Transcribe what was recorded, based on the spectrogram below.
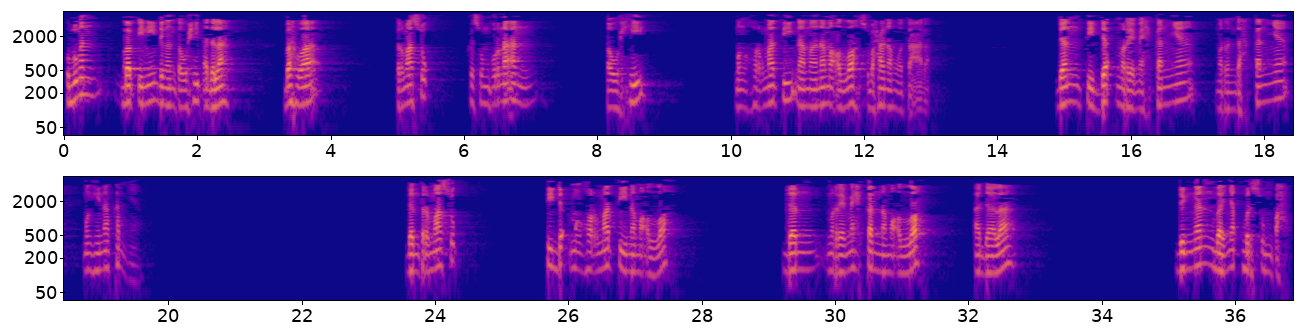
Hubungan bab ini dengan tauhid adalah bahwa termasuk kesempurnaan tauhid menghormati nama-nama Allah Subhanahu wa taala dan tidak meremehkannya, merendahkannya, menghinakannya. Dan termasuk tidak menghormati nama Allah dan meremehkan nama Allah adalah dengan banyak bersumpah.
